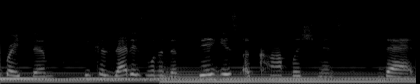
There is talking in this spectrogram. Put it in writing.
celebrate them because that is one of the biggest accomplishments that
